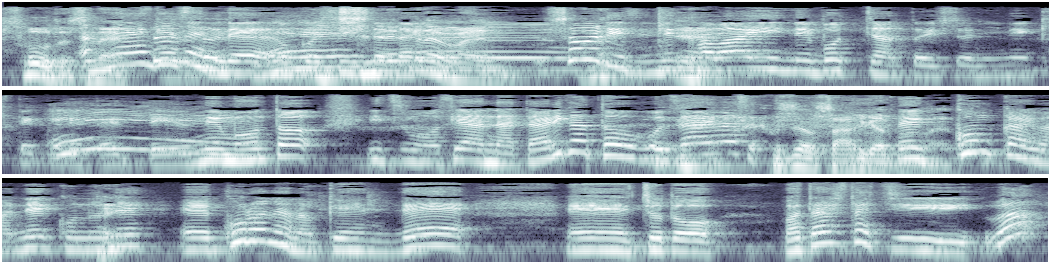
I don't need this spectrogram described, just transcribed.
そうですね、ね。ゲストでお越しいただい一年くらいて。前そうですね、ええ可愛いね、坊ちゃんと一緒にね、来てくれてっていうね、ええもう本当いつもお世話になってありがとうございます。藤田さんありがとうございます。え今回はね、このね、えーコロナの件で、えーちょっと、私たちは、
